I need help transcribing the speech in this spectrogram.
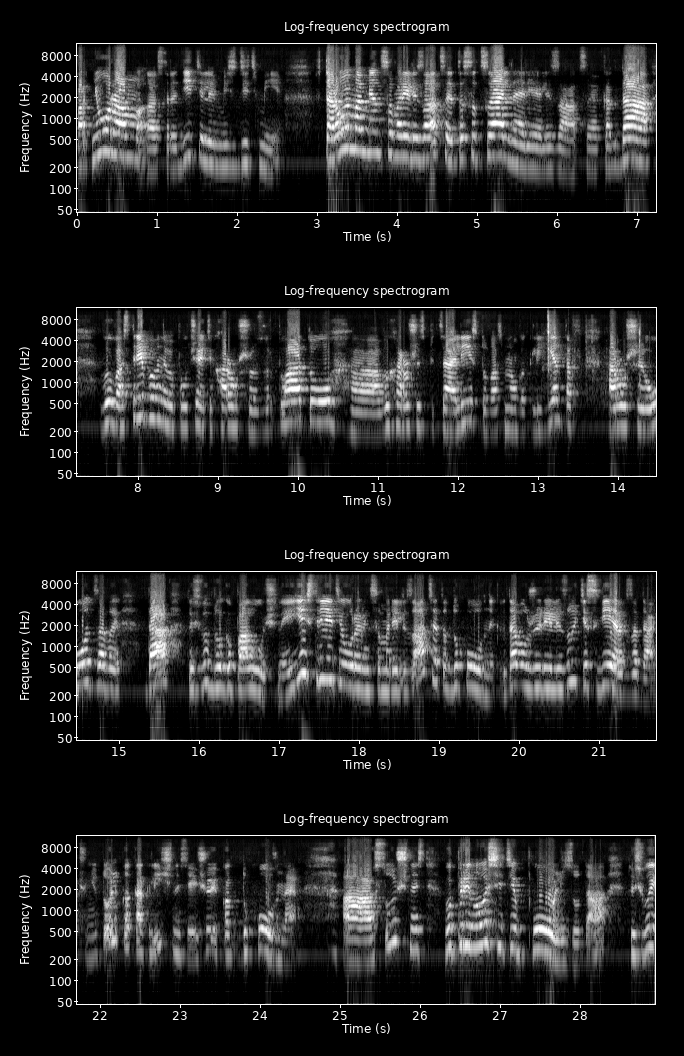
партнером, с родителями, с детьми. Второй момент самореализации – это социальная реализация, когда вы востребованы, вы получаете хорошую зарплату, а, вы хороший специалист, у вас много клиентов, хорошие отзывы, да, то есть вы благополучны. И есть третий уровень самореализации – это духовный, когда вы уже реализуете сверхзадачу, не только как личность, а еще и как духовная а, сущность, вы приносите пользу, да, то есть вы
